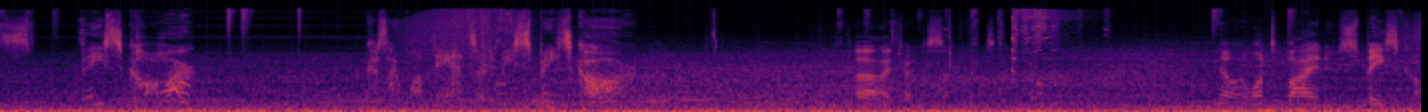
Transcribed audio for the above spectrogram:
Space car? Because I want the answer to be space car. Uh, I tried to things, didn't No, I want to buy a new space car.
